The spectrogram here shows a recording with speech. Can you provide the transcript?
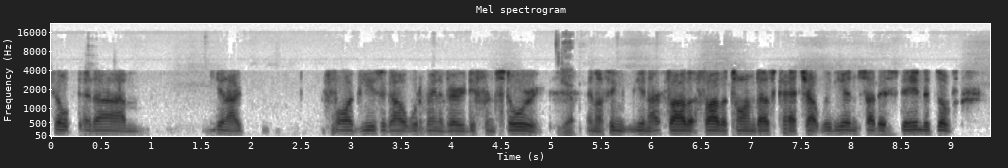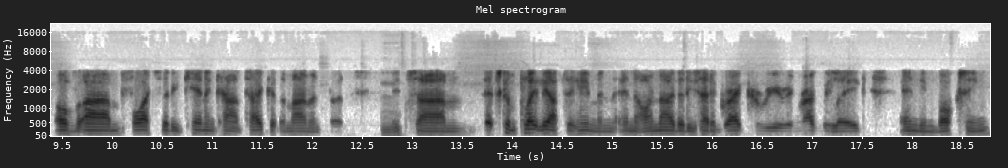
felt that um, you know five years ago it would have been a very different story. Yep. And I think you know father father time does catch up with you, and so there's standards of of um, fights that he can and can't take at the moment, but. Mm. It's um it's completely up to him, and, and I know that he's had a great career in rugby league and in boxing,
